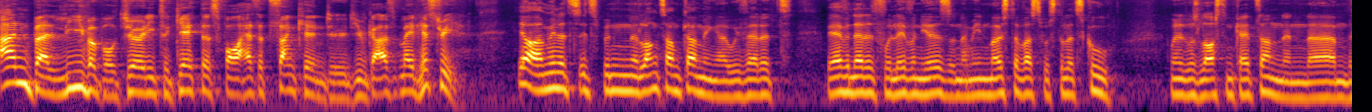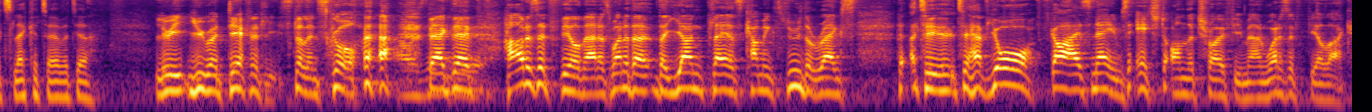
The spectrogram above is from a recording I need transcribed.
unbelievable journey to get this far. Has it sunk in, dude? You guys have made history. Yeah, I mean, it's, it's been a long time coming. Uh, we've had it, we haven't had it for 11 years, and I mean, most of us were still at school when it was lost in Cape Town, and um, it's lekker to have it here. Louis, you were definitely still in school back then. How does it feel, man, as one of the, the young players coming through the ranks, to, to have your guys' names etched on the trophy, man? What does it feel like?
